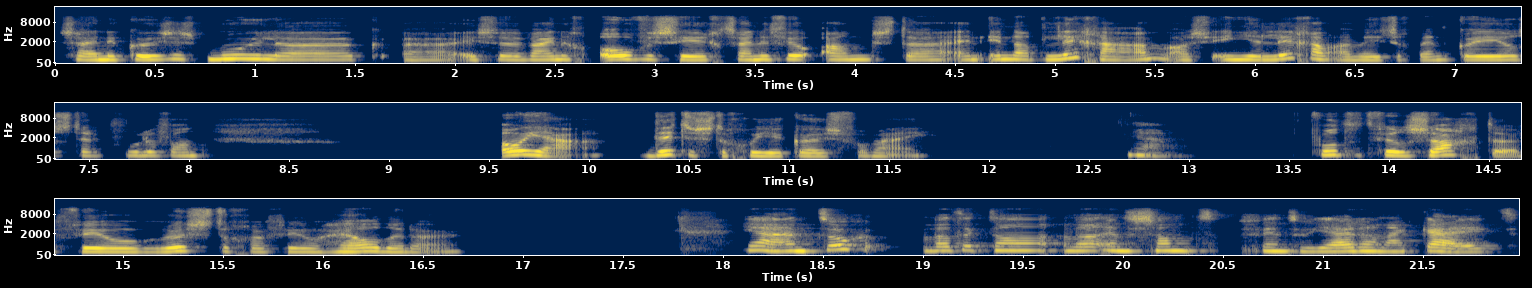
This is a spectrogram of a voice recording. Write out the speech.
Zijn de keuzes moeilijk? Uh, is er weinig overzicht? Zijn er veel angsten? En in dat lichaam, als je in je lichaam aanwezig bent, kun je heel sterk voelen van. Oh ja, dit is de goede keuze voor mij. Ja. Voelt het veel zachter, veel rustiger, veel helderder. Ja, en toch, wat ik dan wel interessant vind hoe jij daarnaar kijkt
